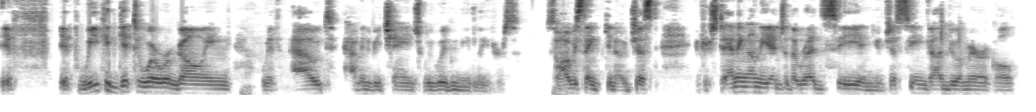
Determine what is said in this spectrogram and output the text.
if if we could get to where we're going without having to be changed, we wouldn't need leaders. So I always think, you know, just if you're standing on the edge of the Red Sea and you've just seen God do a miracle,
